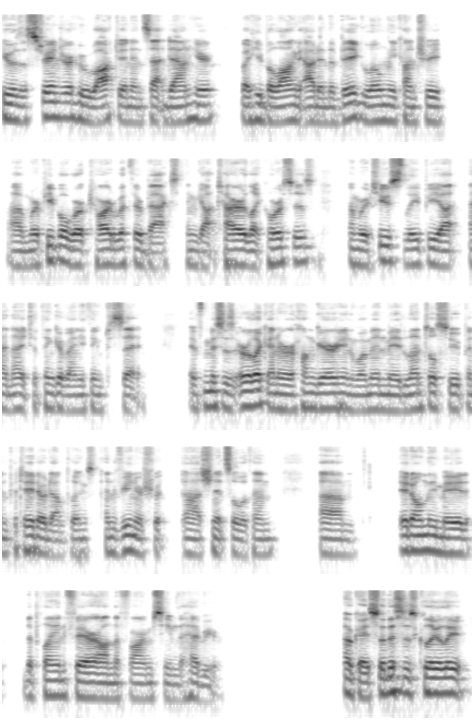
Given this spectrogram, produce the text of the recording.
He was a stranger who walked in and sat down here, but he belonged out in the big, lonely country um, where people worked hard with their backs and got tired like horses and were too sleepy at, night to think of anything to say. If Mrs. Ehrlich and her Hungarian woman made lentil soup and potato dumplings and Wiener sch uh, schnitzel with him, um, it only made the plain fare on the farm seemed the heavier. Okay, so this is clearly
